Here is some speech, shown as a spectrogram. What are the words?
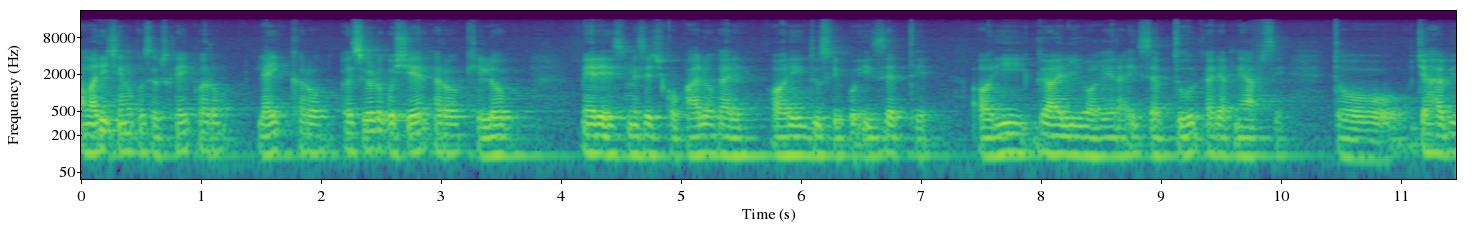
हमारी चैनल को सब्सक्राइब करो, लाइक करो, इस वीडियो को शेयर करो कि लोग मेरे इस मैसेज को फॉलो करें और एक दूसरे को इज़्ज़त दें और ये गाली वगैरह ये सब दूर करें अपने आप से। तो जहाँ भी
